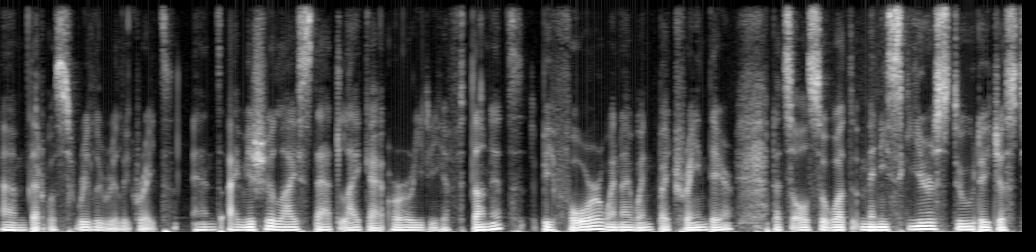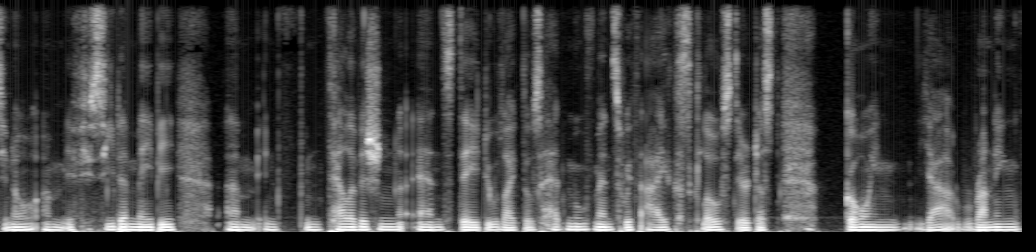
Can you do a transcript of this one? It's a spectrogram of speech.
Um, that was really, really great. And I visualized that like I already have done it before when I went by train there. That's also what many skiers do. They just, you know, um, if you see them maybe um, in, in television and they do like those head movements with eyes closed, they're just going, yeah, running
